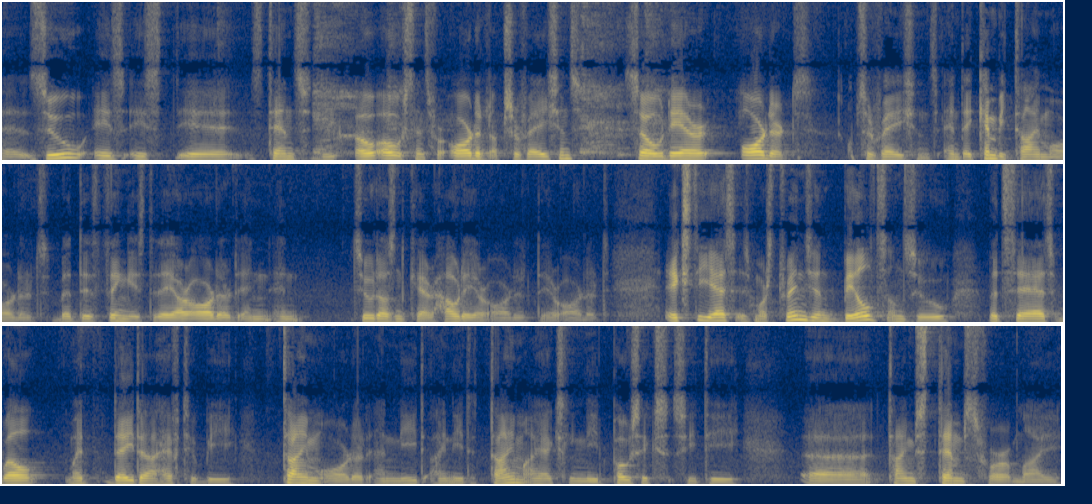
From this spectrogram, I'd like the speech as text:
uh, Zoo is is uh, stands the OO stands for ordered observations. So they're ordered observations, and they can be time ordered. But the thing is, they are ordered, and, and Zoo doesn't care how they are ordered. They are ordered. XTS is more stringent, builds on Zoo, but says, well, my data have to be time ordered, and need I need a time. I actually need POSIX CT uh, timestamps for my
